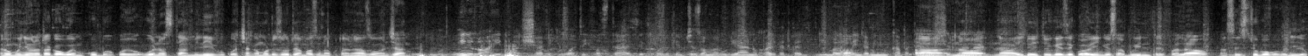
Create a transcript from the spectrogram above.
wewe mwenyewe unataka uwe mkubwa. Kwa hiyo uwe na ustahimilivu kwa changamoto zote ambazo unakutana nazo uwanjani. Mm. Nini unawaahidi mashabiki wa Taifa Stars kuelekea mchezo wa marudiano pale katika dimba la Benjamin Mkapa tarehe Ah, na 28? na waahidi wajitokeze kwa wingi kwa sababu hii ni taifa lao na sisi tupo kwa ajili ya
